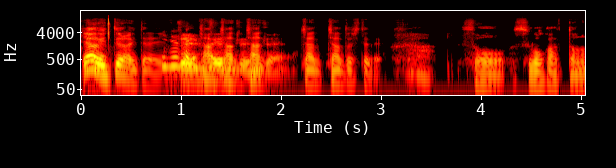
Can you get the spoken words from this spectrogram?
や言ってない言ってないちゃんちゃんちゃん。ちゃんちゃんとしてたよ。そうすごかったな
